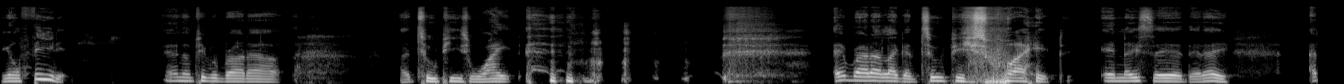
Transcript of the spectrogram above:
they're gonna feed it. And then people brought out a two-piece white. they brought out like a two-piece white, and they said that hey, I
